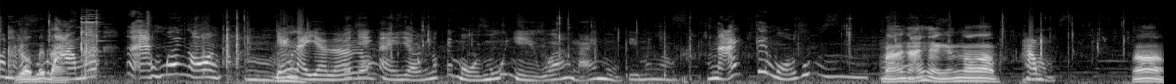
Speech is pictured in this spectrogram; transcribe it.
hồi nãy Vô mấy bạn. làm á nó ăn mới ngon. Ừ. chén này giờ cái là chén này giờ nó cái mùi muối nhiều quá nãy mùi kia mới ngon. Nãy cái mùi phú mà nãy này ăn ngon không? Không. À,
